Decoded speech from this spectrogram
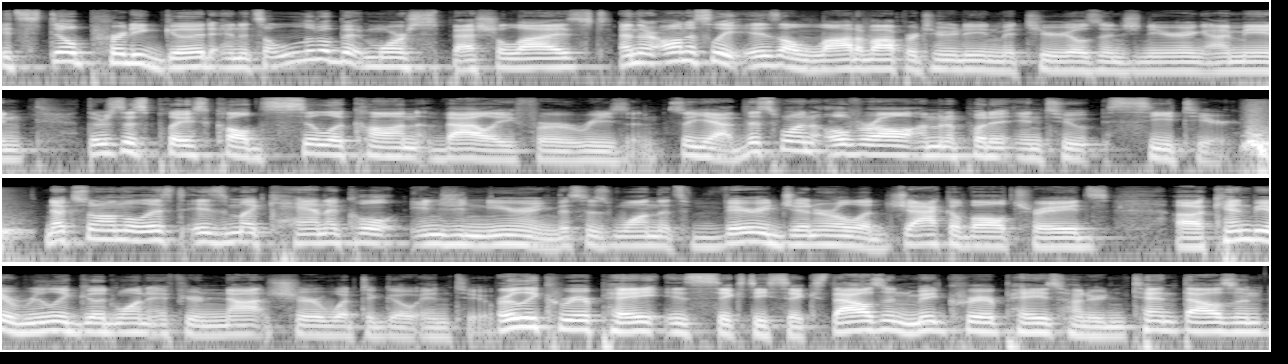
it's still pretty good and it's a little bit more specialized. And there honestly is a lot of opportunity in materials engineering. I mean, there's this place called Silicon Valley for a reason. So yeah, this one overall, I'm gonna put it into C tier. Next one on the list is mechanical engineering. This is one that's very general, a jack of all trades. Uh, can be a really good one if you're not sure what to go into. Early career pay is 66,000, mid-career pay is 110,000,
